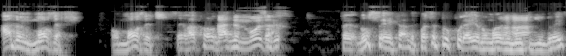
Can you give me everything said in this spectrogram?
Adam Mosef, ou Moset, sei lá qual é o nome. Adam Mosef? Não sei, cara, depois você procura aí, eu não manjo muito de inglês,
